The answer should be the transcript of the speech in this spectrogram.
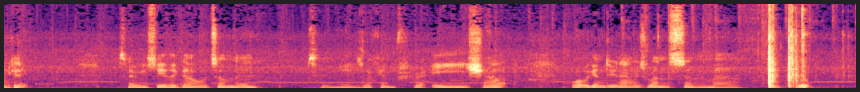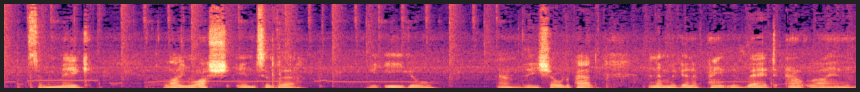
Okay, so we can see the golds on there. So he's looking pretty sharp. What we're going to do now is run some uh, some MIG line wash into the, the eagle and the shoulder pad and then we're going to paint the red outline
